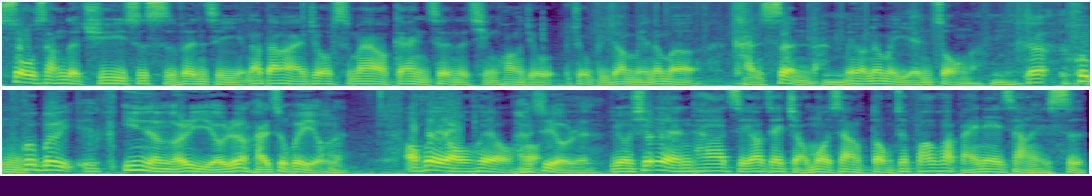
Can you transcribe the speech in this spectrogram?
受伤的区域是十分之一，那当然就 Smile 干眼症的情况就就比较没那么砍肾了，没有那么严重了。但会会不会因人而异？有人还是会有的。哦，会有会有，还是有人。有些人他只要在角膜上动，就包括白内障也是。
